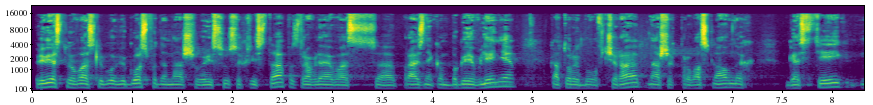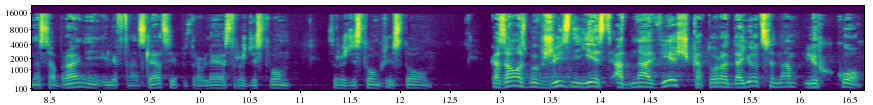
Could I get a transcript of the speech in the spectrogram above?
Приветствую вас, любовью Господа нашего Иисуса Христа. Поздравляю вас с э, праздником Богоявления, который был вчера, наших православных гостей на собрании или в трансляции. Поздравляю с Рождеством, с Рождеством Христовым. Казалось бы, в жизни есть одна вещь, которая дается нам легко,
